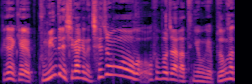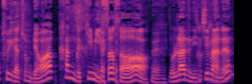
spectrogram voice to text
그냥 이렇게 국민들의 시각에는 최정호 후보자 같은 경우에 부동산 투기가 좀 명확한 느낌이 있어서 네. 논란은 있지만은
